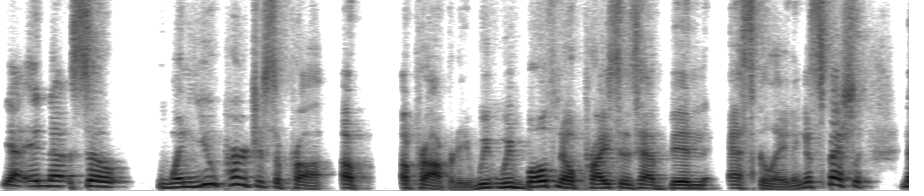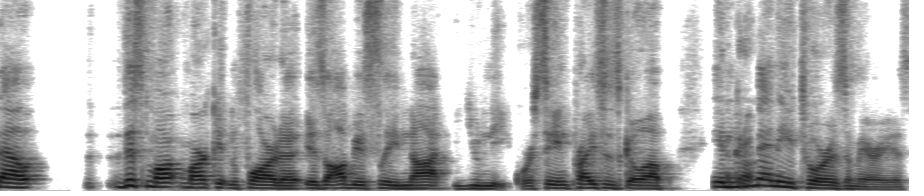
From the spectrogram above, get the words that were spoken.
yeah and uh, so when you purchase a, pro, a, a property. We, we both know prices have been escalating, especially now. This mar- market in Florida is obviously not unique. We're seeing prices go up in many tourism areas.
